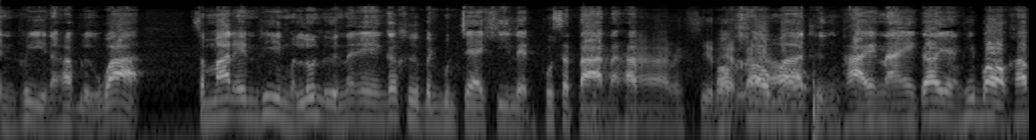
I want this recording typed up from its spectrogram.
Entry นะครับ หรือว่า Smart Entry เหมือนรุ่นอื่นนั่นเอง ก็คือเป็นกุญแจคีย์เลสพุชสตาร์ทนะครับอ่าเป็นคีย์พเลอสแล้ว เข้ามาถึงภายในก็อย่างที่บอกครับ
